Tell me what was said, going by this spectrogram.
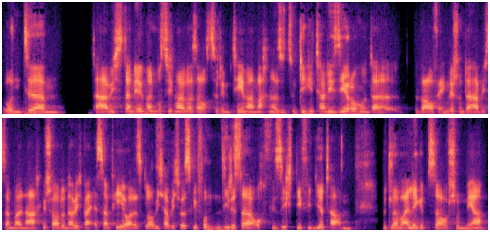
Und mhm. ähm, da habe ich dann irgendwann musste ich mal was auch zu dem Thema machen, also zu Digitalisierung und da war auf Englisch und da habe ich dann mal nachgeschaut und da habe ich bei SAP war das, glaube ich, habe ich was gefunden, die das da auch für sich definiert haben. Mittlerweile gibt es da auch schon mehr.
